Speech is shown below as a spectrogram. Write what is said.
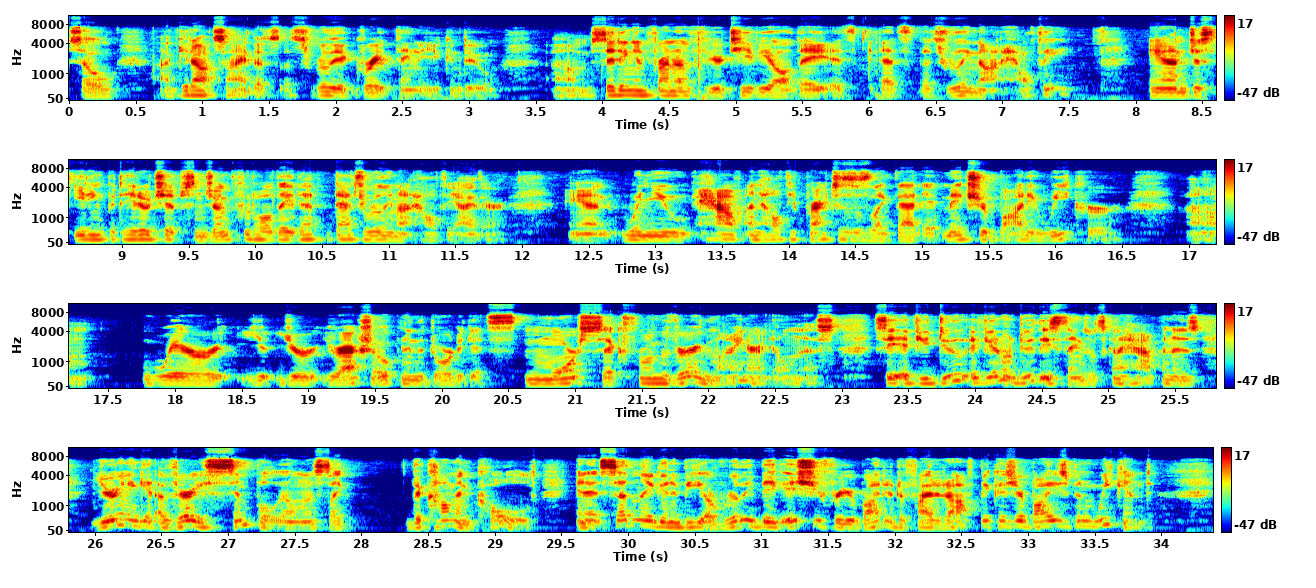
So uh, get outside. That's that's really a great thing that you can do. Um, sitting in front of your TV all day, it's that's that's really not healthy. And just eating potato chips and junk food all day, that that's really not healthy either. And when you have unhealthy practices like that, it makes your body weaker. Um, where you're you're actually opening the door to get more sick from a very minor illness. See, if you do if you don't do these things, what's going to happen is you're going to get a very simple illness like the common cold, and it's suddenly going to be a really big issue for your body to fight it off because your body's been weakened.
